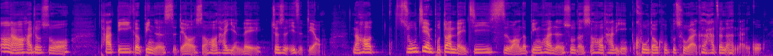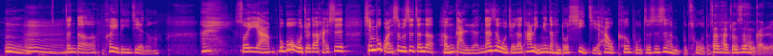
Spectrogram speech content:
嗯、然后他就说，他第一个病人死掉的时候，他眼泪就是一直掉，然后逐渐不断累积死亡的病患人数的时候，他连哭都哭不出来，可是他真的很难过。嗯嗯，真的可以理解呢。唉。所以啊，不过我觉得还是先不管是不是真的很感人，但是我觉得它里面的很多细节还有科普知识是很不错的。但它就是很感人。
